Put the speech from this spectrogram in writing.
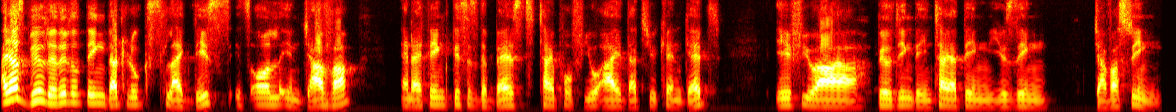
I just built a little thing that looks like this. It's all in Java. And I think this is the best type of UI that you can get if you are building the entire thing using Java Swing.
